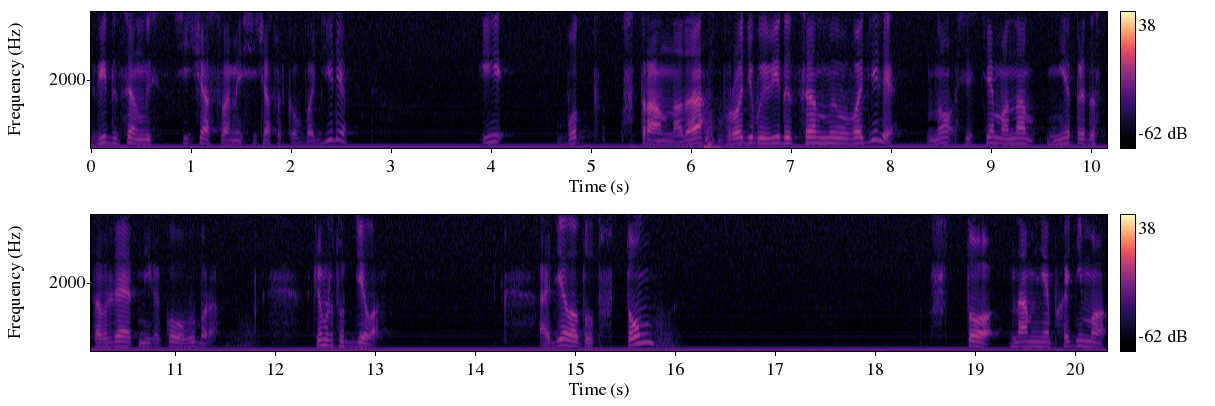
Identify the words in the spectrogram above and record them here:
Виды цен мы сейчас с вами сейчас только вводили. И вот странно, да? Вроде бы виды цен мы выводили, но система нам не предоставляет никакого выбора. В чем же тут дело? А дело тут в том, что нам необходимо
